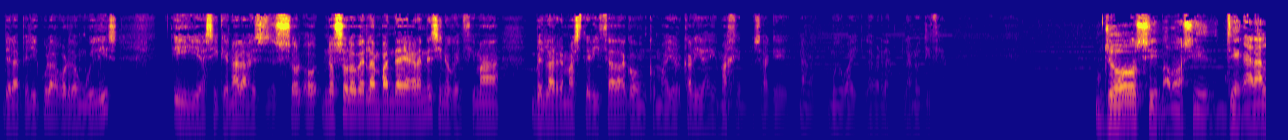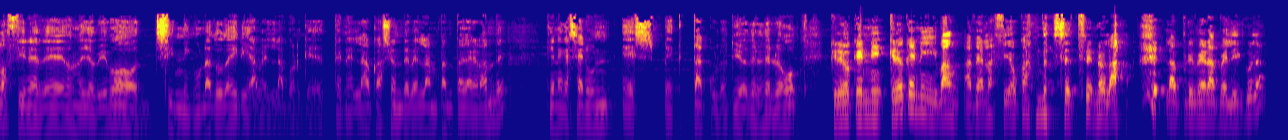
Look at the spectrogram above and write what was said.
de la película, Gordon Willis. Y así que nada, es solo, no solo verla en pantalla grande, sino que encima verla remasterizada con, con mayor calidad de imagen. O sea que nada, muy guay, la verdad, la noticia. Yo sí, vamos, si llegara a los cines de donde yo vivo, sin ninguna duda iría a verla, porque tener la ocasión de verla en pantalla grande tiene que ser un espectáculo, tío. Desde luego, creo que ni, creo que ni Iván había nacido cuando se estrenó la, la primera película,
